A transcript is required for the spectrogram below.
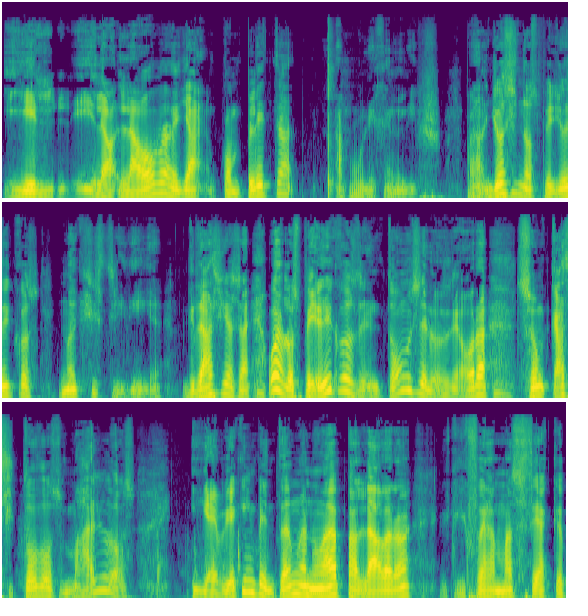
Y, la, obra ya completa la publico en libros. Yo sin los periódicos no existiría. Gracias a... Bueno, los periódicos de entonces, los de ahora, son casi todos malos. Y había que inventar una nueva palabra que fuera más fea que,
